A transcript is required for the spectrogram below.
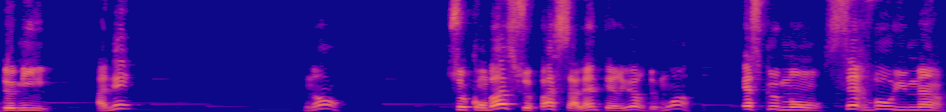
2000 années non. Ce combat se passe à l'intérieur de moi. Est-ce que mon cerveau humain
